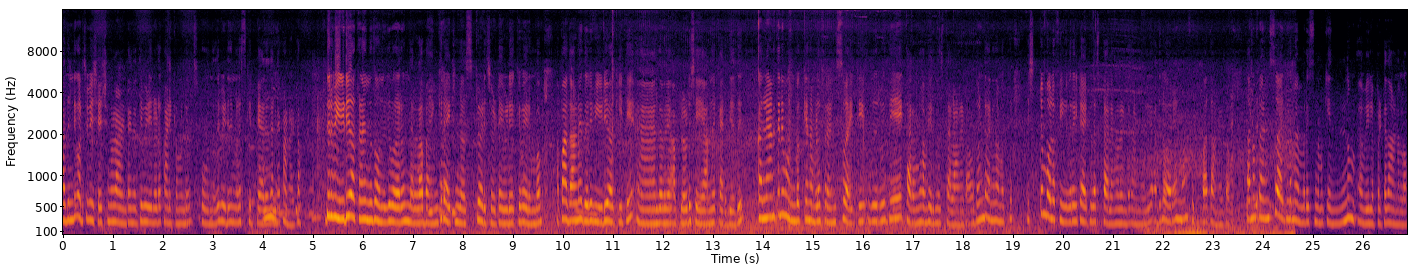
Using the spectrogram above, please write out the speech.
അതിന്റെ കുറച്ച് വിശേഷങ്ങളാണ് കേട്ടോ ഇന്നത്തെ വീഡിയോയിലൂടെ കാണിക്കാൻ വേണ്ടി പോകുന്നത്. വീഡിയോ നിങ്ങൾ സ്കിപ്പ് ചെയ്യാതെ തന്നെ കാണാം കേട്ടോ. ഇതൊരു വീഡിയോ ആക്കണം എന്ന് തോന്നിയത് വേറെ നല്ല ഭയങ്കരമായിട്ട് നെസ്റ്റ് അടിച്ചു കേട്ടോ ഇവിടെയൊക്കെ വരുമ്പം. അപ്പോൾ അതാണ് ഇതൊരു വീഡിയോ ആക്കിയിട്ട് എന്താ പറയുക അപ്ലോഡ് ചെയ്യാമെന്ന് കരുതിയത്. കല്യാണത്തിന് മുൻപൊക്കെ നമ്മൾ ഫ്രണ്ട്സുമായിട്ട് വെറുതെ കറങ്ങാൻ വരുന്ന സ്ഥലമാണ് കേട്ടോ. അതുകൊണ്ട് തന്നെ നമുക്ക് ഇഷ്ടം പോലെ ഫേവറേറ്റ് ആയിട്ടുള്ള സ്ഥലങ്ങളുണ്ട് കണ്ണൂർ അതിൽ ഒരെണ്ണം ഫുട്പാത്താണ് കേട്ടോ. കാരണം ഫ്രണ്ട്സുമായിട്ടുള്ള മെമ്മറീസ് നമുക്ക് എന്നും വിലപ്പെട്ടതാണല്ലോ.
